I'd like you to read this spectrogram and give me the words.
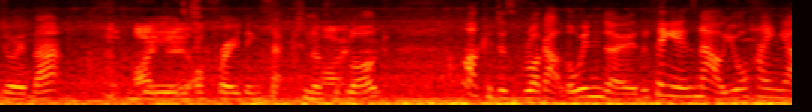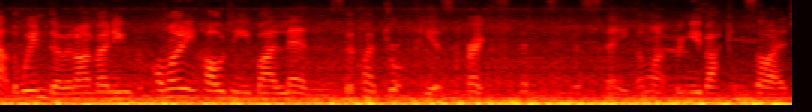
Enjoyed that weird off-roading section of the I vlog. I could just vlog out the window. The thing is now you're hanging out the window and I'm only I'm only holding you by lens. So if I drop you, it's a very expensive mistake. I might bring you back inside.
